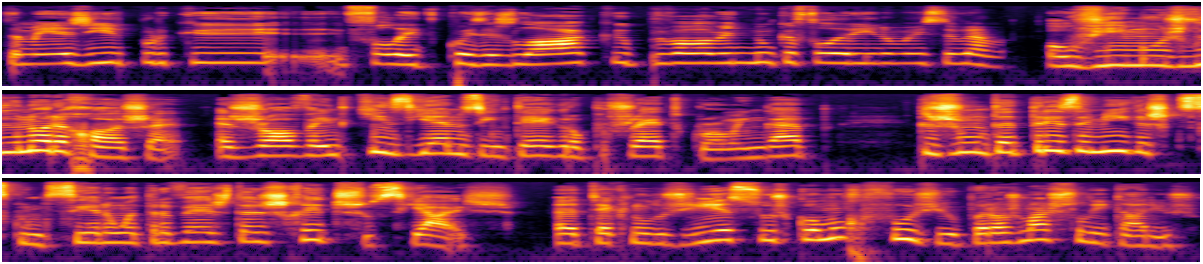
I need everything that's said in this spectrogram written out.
também agir porque falei de coisas lá que provavelmente nunca falaria no meu Instagram. Ouvimos Leonora Roja, a jovem de 15 anos integra o projeto Growing Up, que junta três amigas que se conheceram através das redes sociais. A tecnologia surge como um refúgio para os mais solitários.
